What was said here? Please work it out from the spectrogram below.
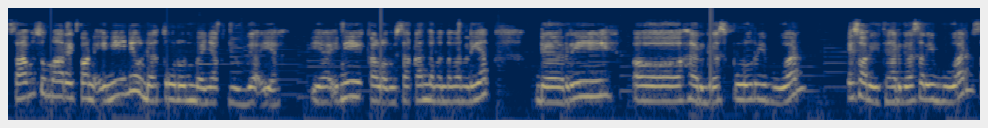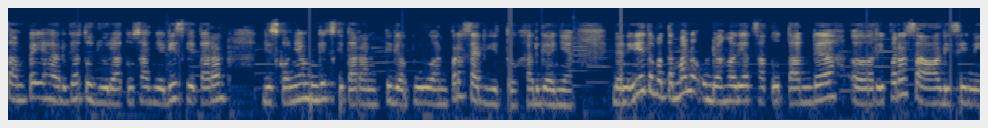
Saham Sumarekon ini ini udah turun banyak juga ya. Ya, ini kalau misalkan teman-teman lihat dari uh, harga 10 ribuan eh sorry harga seribuan sampai harga tujuh ratusan. Jadi sekitaran diskonnya mungkin sekitaran 30-an persen gitu harganya. Dan ini teman-teman udah ngelihat satu tanda uh, reversal di sini.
